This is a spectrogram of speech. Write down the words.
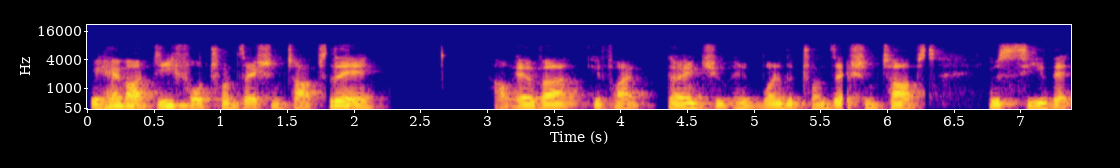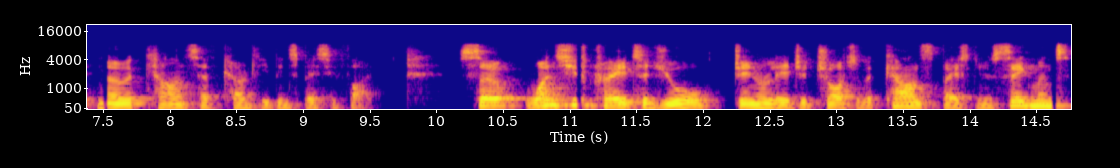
we have our default transaction types there, However, if I go into one of the transaction types, you'll see that no accounts have currently been specified. So once you've created your general ledger chart of accounts based on your segments,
